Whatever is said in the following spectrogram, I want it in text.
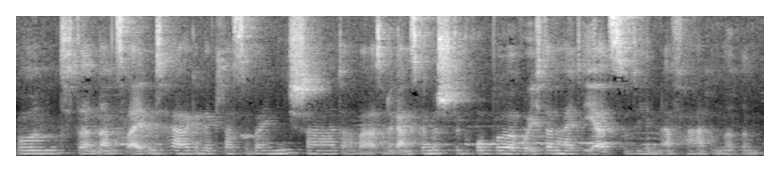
Und dann am zweiten Tag in der Klasse bei Nisha, da war so eine ganz gemischte Gruppe, wo ich dann halt eher zu den Erfahreneren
